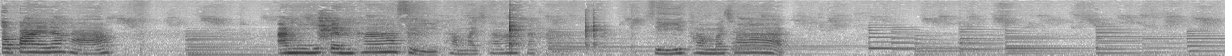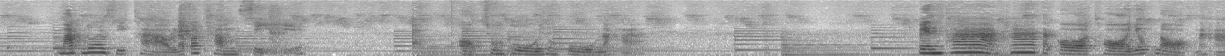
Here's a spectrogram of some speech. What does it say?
ต่อไปนะคะ อันนี้เป็นผ้าสีธรรมชาตินะคะ สีธรรมชาติ มัดด้วยสีขาวแล้วก็ทำสี ออกชมพูชมพูนะคะ เป็นผ้าห้าตะกอทอยกดอกนะคะ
